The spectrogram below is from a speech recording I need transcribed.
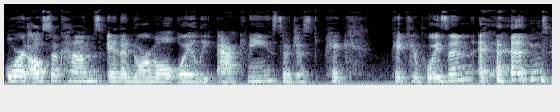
or it also comes in a normal oily acne. So just pick pick your poison and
